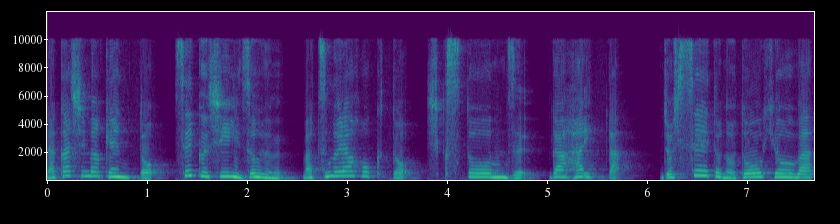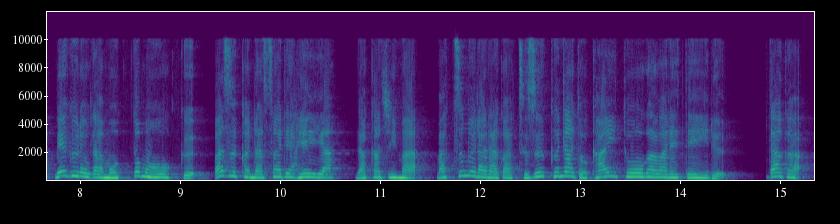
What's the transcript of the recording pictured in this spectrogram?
中島健人、 Sexy Zone、松村北斗、 SixTONES が入った。女子生徒の投票は目黒が最も多く、わずかな差で平野、中島、松村らが続くなど回答が割れている。だが、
